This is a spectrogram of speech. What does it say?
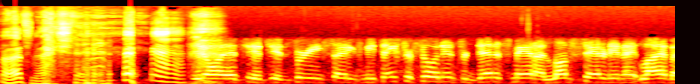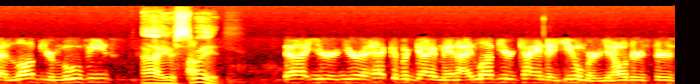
Oh, that's nice. You know, it's, it's, it's very exciting for me. Thanks for filling in for Dennis, man. I love Saturday Night Live. I love your movies. ah, you're sweet. Uh, you're, you're a heck of a guy, man. I love your kind of humor. You know, there's, there's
